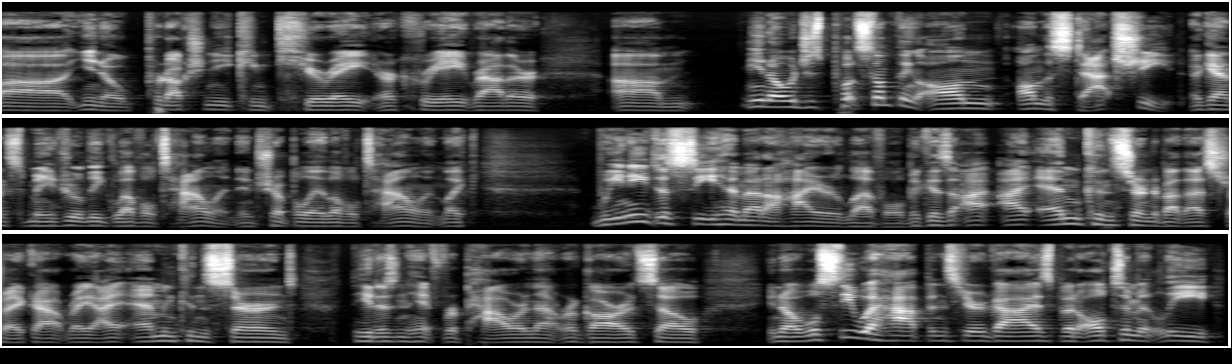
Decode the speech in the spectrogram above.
uh, you know production he can curate or create rather. Um, you know, just put something on on the stat sheet against major league level talent and AAA level talent, like we need to see him at a higher level because I, I am concerned about that strikeout rate. I am concerned he doesn't hit for power in that regard. So, you know, we'll see what happens here, guys. But ultimately,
